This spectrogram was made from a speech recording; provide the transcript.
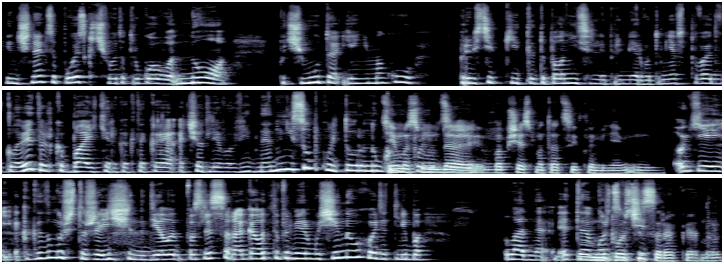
и начинается поиск чего-то другого. Но почему-то я не могу привести какие-то дополнительные примеры. Вот у меня всплывает в голове только байкер, как такая отчетливо видная, ну не субкультура, но Тема группа с, людей. Да, вообще с мотоциклами. меня. Окей, а как ты думаешь, что женщина делает после 40? Вот, например, мужчины уходят, либо... Ладно, это не может после звучит... 40, но...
